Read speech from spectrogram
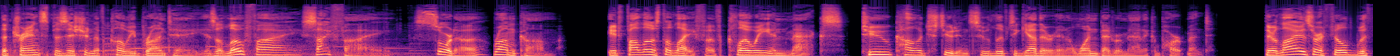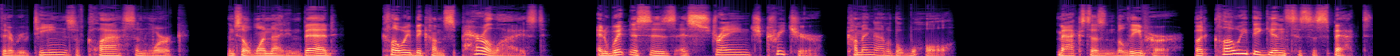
The Transposition of Chloe Bronte is a lo fi, sci fi, sorta rom com. It follows the life of Chloe and Max, two college students who live together in a one bedroom attic apartment. Their lives are filled with their routines of class and work until one night in bed, Chloe becomes paralyzed and witnesses a strange creature coming out of the wall. Max doesn't believe her, but Chloe begins to suspect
